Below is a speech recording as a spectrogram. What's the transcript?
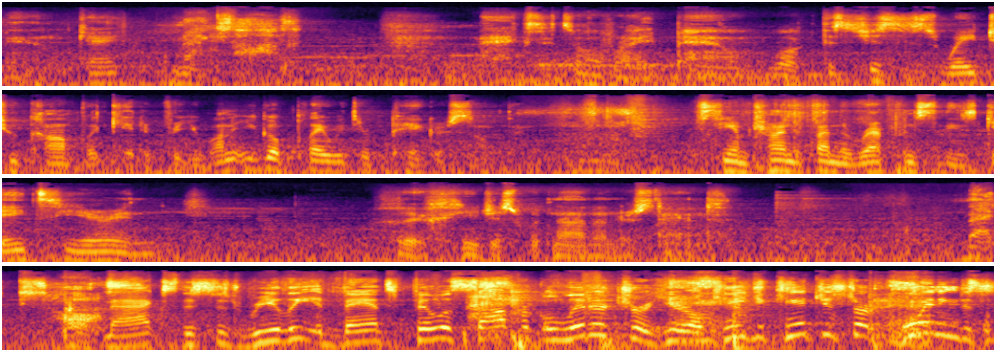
man, okay? Max Hass. Max, it's all right, pal. Look, this just is way too complicated for you. Why don't you go play with your pig or something? See, I'm trying to find the reference to these gates here, and... Ugh, you just would not understand. Max Hass. Max, this is really advanced philosophical literature here, okay? You can't just start pointing to.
